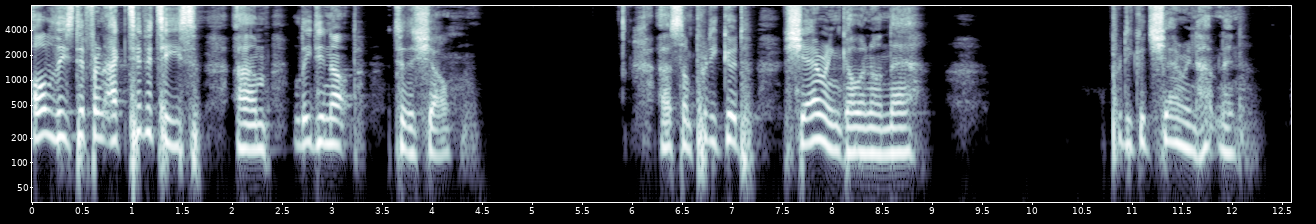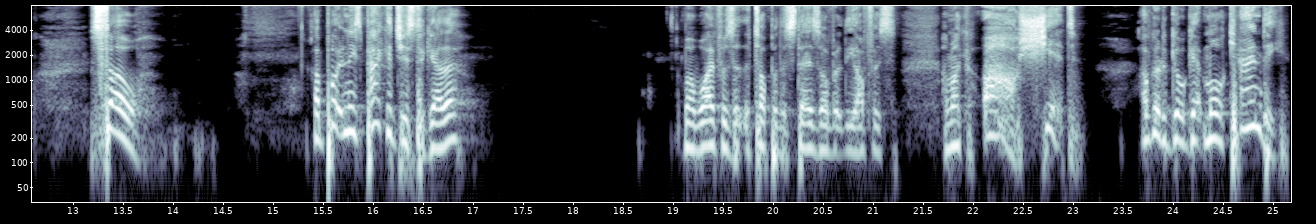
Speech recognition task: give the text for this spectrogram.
all of these different activities um, leading up to the show. Uh, some pretty good sharing going on there. Pretty good sharing happening. So, I'm putting these packages together. My wife was at the top of the stairs over at the office. I'm like, oh shit, I've got to go get more candy.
